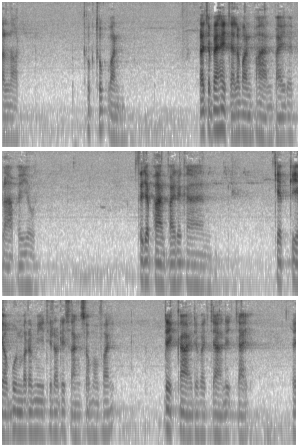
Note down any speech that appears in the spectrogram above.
ตลอด ทุกๆวัน เราจะไม่ให้แต่ละวันผ่านไปโดยปราประโยชน์ แต่จะผ่านไปด้วยการเก็บเกี่ยวบุญบารมีที่เราได้สั่งสมเอาไว้ได้กายได้วาจาได้ใจได้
